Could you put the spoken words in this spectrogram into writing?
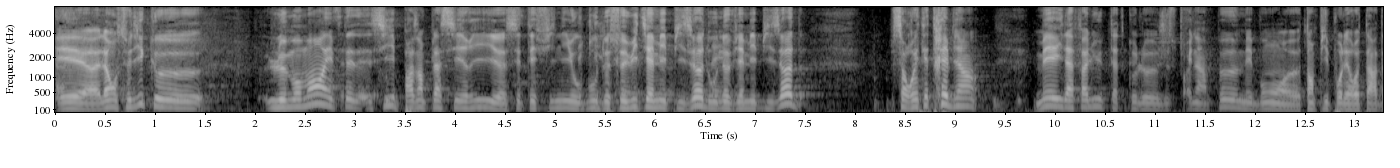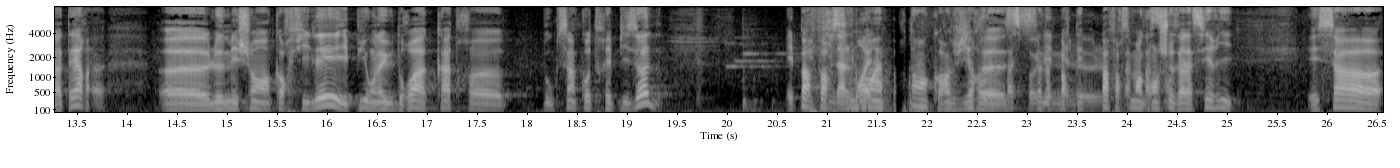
et euh, là, on se dit que le moment est. Si, par exemple, la série euh, s'était finie au bout de ce huitième épisode ou neuvième épisode, ça aurait été très bien. Mais il a fallu peut-être que le. Je spoil un peu, mais bon, tant pis pour les retardataires. le méchant a encore filé, et puis on a eu droit à quatre euh, ou cinq autres épisodes. Et Pas forcément elle- important, encore. Je veux dire, euh, ça n'apportait pas forcément façon- grand-chose à la série. Et ça,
